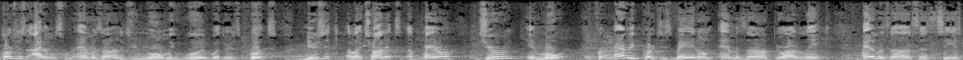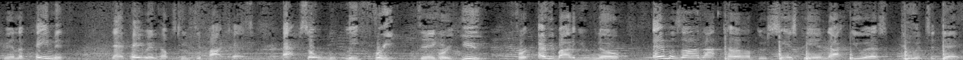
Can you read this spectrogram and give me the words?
Purchase items from Amazon as you normally would, whether it's books, music, electronics, apparel, jewelry, and more. For every purchase made on Amazon through our link, Amazon sends CSPN a payment. That payment helps keep the podcast absolutely free Dig for it. you, for everybody you know, Amazon.com through CSPN.us. Do it today.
